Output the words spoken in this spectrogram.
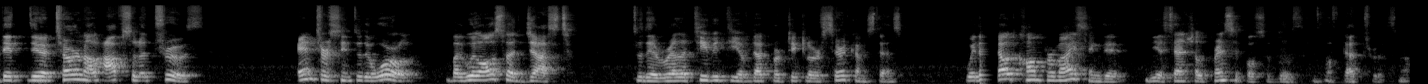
the, the eternal absolute truth enters into the world, but will also adjust to the relativity of that particular circumstance without compromising the, the essential principles of those of that truth. No?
